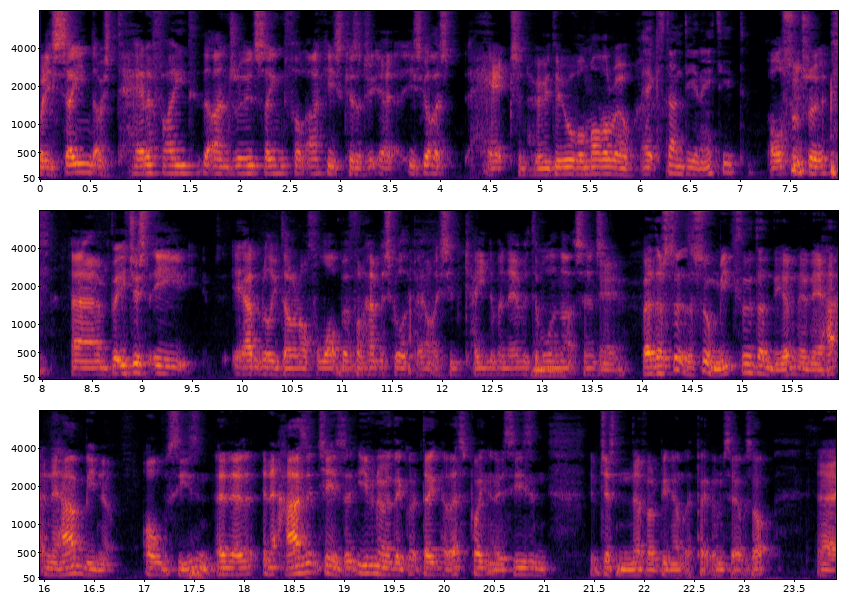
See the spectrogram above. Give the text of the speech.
when he signed, I was terrified that Andrew had signed for Accies because he's got this hex and hoodoo over Motherwell. Ex Dundee United. Also true, um, but he just he he hadn't really done an awful lot. But for him to score the penalty seemed kind of inevitable in that sense. Yeah. But they're so, they're so meek though, Dundee, aren't they? They ha- and they have been all season, and it, and it hasn't changed. Even though they got down to this point in the season, they've just never been able to pick themselves up. Uh,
